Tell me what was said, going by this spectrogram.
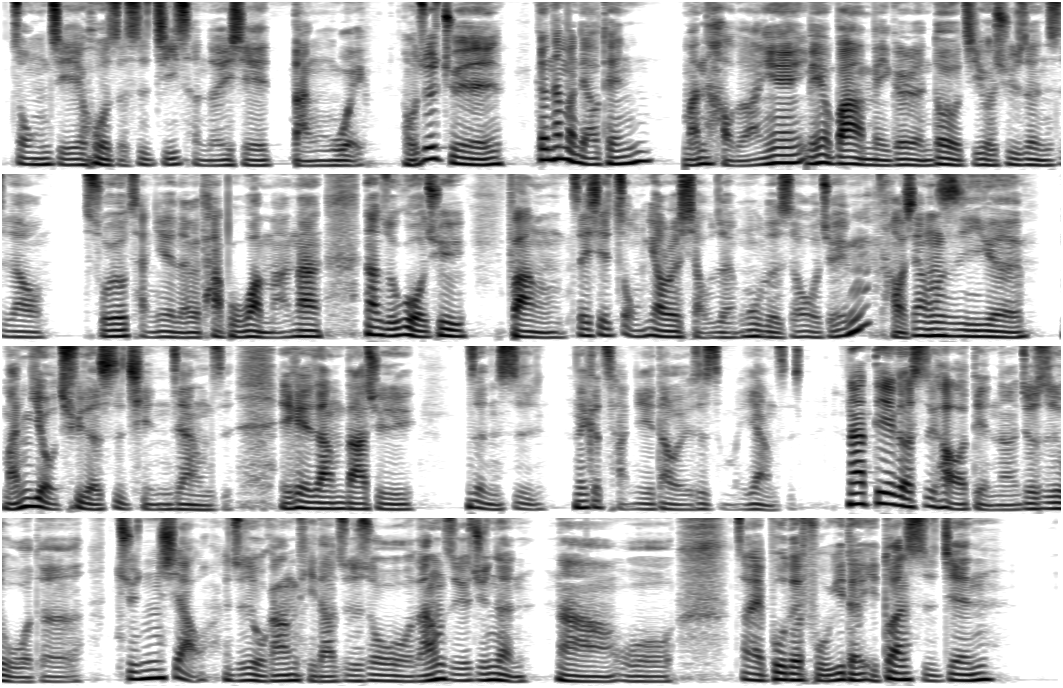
中阶或者是基层的一些单位，我就觉得跟他们聊天蛮好的啊，因为没有办法每个人都有机会去认识到所有产业的 top one 嘛。那那如果去访这些重要的小人物的时候，我觉得嗯，好像是一个蛮有趣的事情，这样子也可以让大家去认识。那个产业到底是什么样子？那第二个思考的点呢，就是我的军校，就是我刚刚提到，就是说我当职业军人，那我在部队服役的一段时间，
